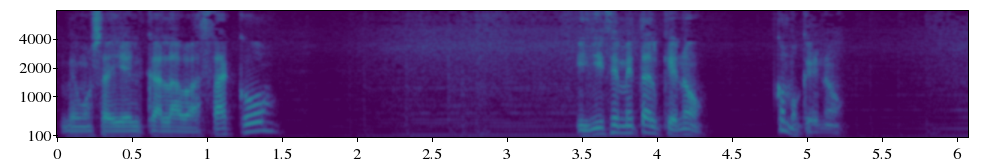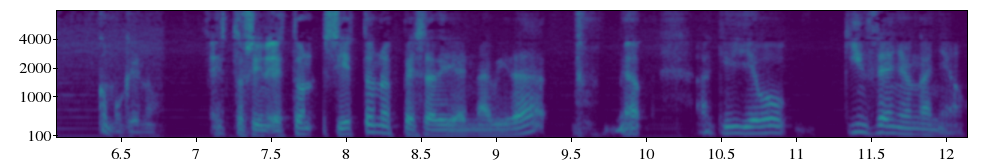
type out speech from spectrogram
Vemos ahí el calabazaco. Y dice Metal que no. ¿Cómo que no? ¿Cómo que no? Esto, si, esto, si esto no es pesadilla en Navidad, aquí llevo 15 años engañado.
